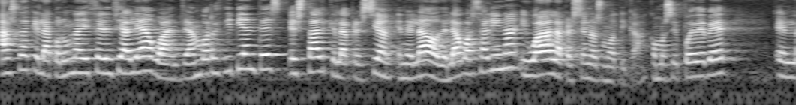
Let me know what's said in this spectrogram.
hasta que la columna diferencial de agua entre ambos recipientes es tal que la presión en el lado del agua salina iguala a la presión osmótica, como se puede ver en,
